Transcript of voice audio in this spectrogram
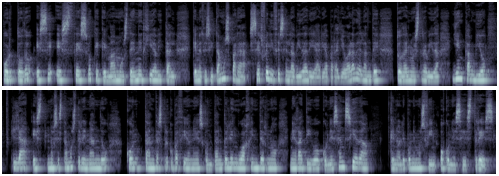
por todo ese exceso que quemamos de energía vital que necesitamos para ser felices en la vida diaria, para llevar adelante toda nuestra vida y en cambio la, nos estamos drenando con tantas preocupaciones, con tanto lenguaje interno negativo, con esa ansiedad que no le ponemos fin o con ese estrés.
